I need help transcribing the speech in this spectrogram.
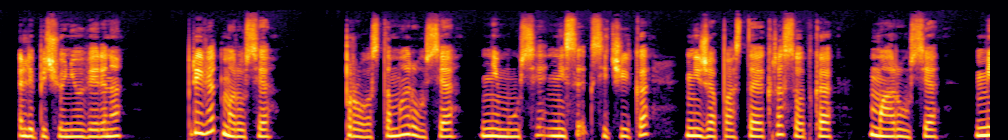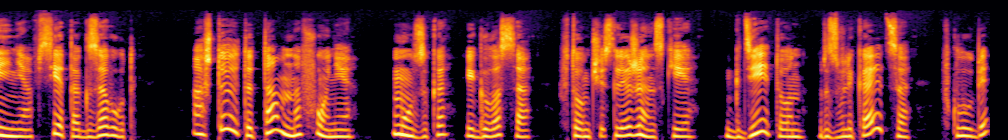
— лепечу неуверенно. «Привет, Маруся!» «Просто Маруся. Не Муся, не секси-чика, не жопастая красотка. Маруся. Меня все так зовут. А что это там на фоне? Музыка и голоса, в том числе женские. Где это он? Развлекается? В клубе?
